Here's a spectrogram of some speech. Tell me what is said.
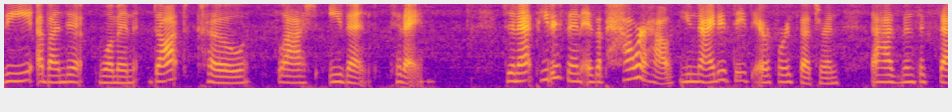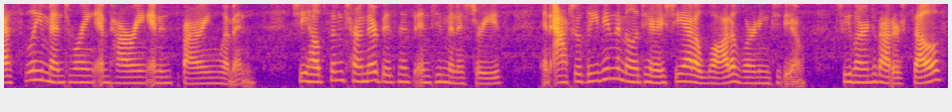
theabundantwoman.co slash event today. Jeanette Peterson is a powerhouse United States Air Force veteran that has been successfully mentoring, empowering, and inspiring women. She helps them turn their business into ministries, and after leaving the military, she had a lot of learning to do. She learned about herself,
